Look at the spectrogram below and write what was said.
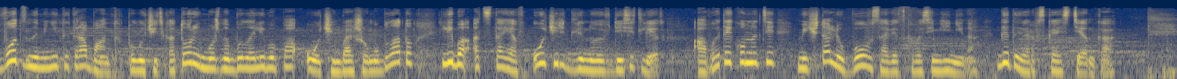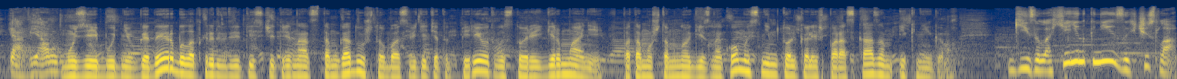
Вот знаменитый трабант, получить который можно было либо по очень большому блату, либо отстояв очередь длиной в 10 лет – а в этой комнате мечта любого советского семьянина – ГДРовская стенка. Музей будни в ГДР был открыт в 2013 году, чтобы осветить этот период в истории Германии, потому что многие знакомы с ним только лишь по рассказам и книгам. Гизела Хеннинг не из их числа.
